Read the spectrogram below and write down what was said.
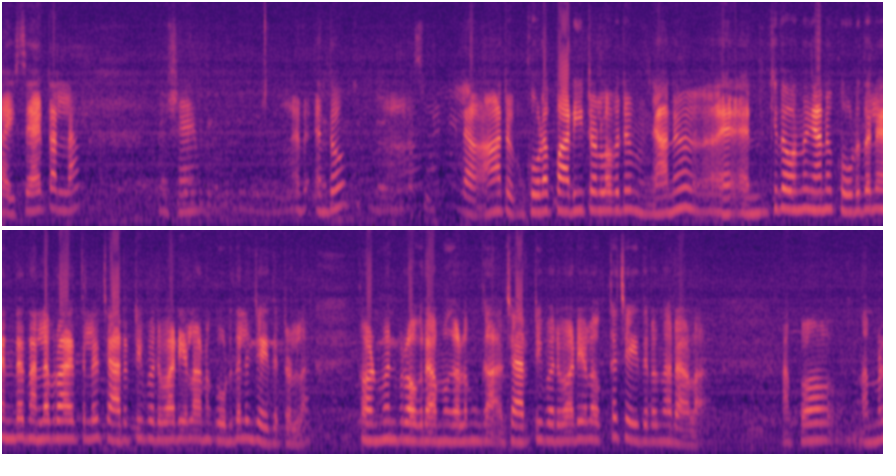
പൈസയായിട്ടല്ല. പക്ഷേ എന്തോ? ഇല്ല ആരും കൂടെ പാടിയിട്ടുള്ളവരും ഞാൻ എനിക്ക് തോന്നുന്നു ഞാൻ കൂടുതലും എന്റെ നല്ല പ്രായത്തിൽ ചാരിറ്റി പരിപാടികളാണ് കൂടുതലും ചെയ്തിട്ടുള്ളത് ഗവൺമെന്റ് പ്രോഗ്രാമുകളും ചാരിറ്റി പരിപാടികളും ഒക്കെ ചെയ്തിരുന്ന ഒരാളാണ് അപ്പോൾ നമ്മൾ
